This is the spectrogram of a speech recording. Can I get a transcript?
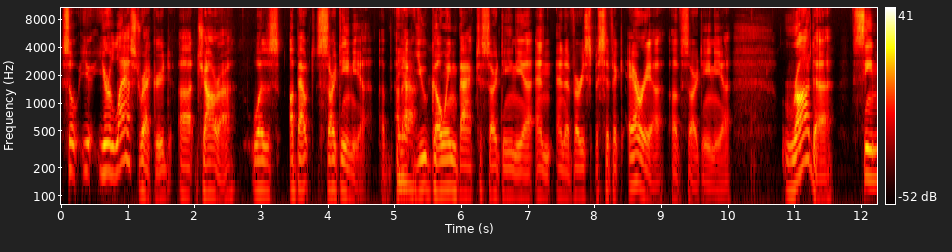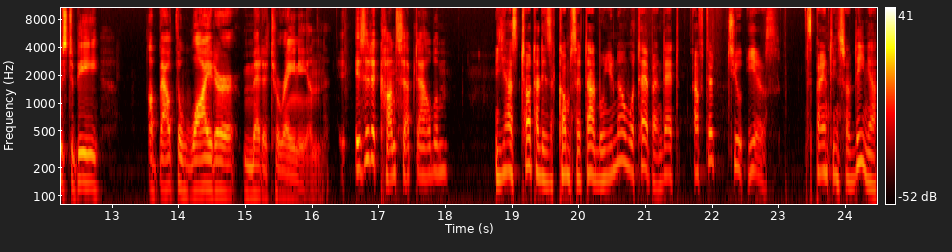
So y- your last record uh, Jar'a was about Sardinia, about yeah. you going back to Sardinia and, and a very specific area of Sardinia. Rade seems to be about the wider Mediterranean. Is it a concept album? Yes, totally is a concept album. You know what happened? That after two years spent in Sardinia,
